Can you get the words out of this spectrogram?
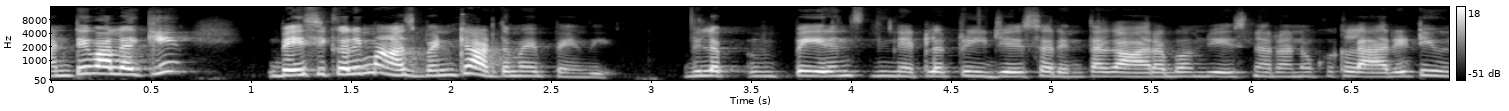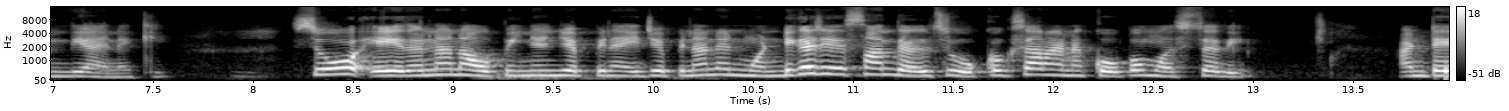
అంటే వాళ్ళకి బేసికలీ మా హస్బెండ్కి అర్థమైపోయింది. వీళ్ళ పేరెంట్స్ దీన్ని ఎట్లా ట్రీట్ చేస్తారు ఎంతగా ఆరభం చేసినారు అని ఒక క్లారిటీ ఉంది ఆయనకి. సో ఏదన్నా నా ఒపీనియన్ చెప్పినా ఏ చెప్పినా నేను మొండిగా చేస్తాను తెలుసు. ఒక్కొక్కసారి ఆయన కోపం వస్తుంది. అంటే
